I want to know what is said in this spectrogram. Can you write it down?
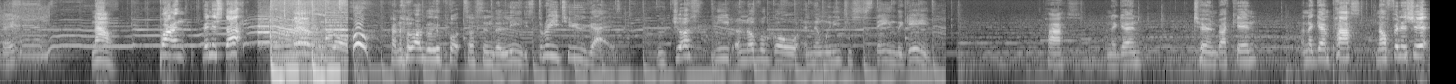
Okay. Now, bang, finish that. There we go. Whew. Calhanoglu puts us in the lead. It's 3-2, guys. We just need another goal and then we need to sustain the game. Pass. And again, turn back in. And again, pass. Now finish it.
